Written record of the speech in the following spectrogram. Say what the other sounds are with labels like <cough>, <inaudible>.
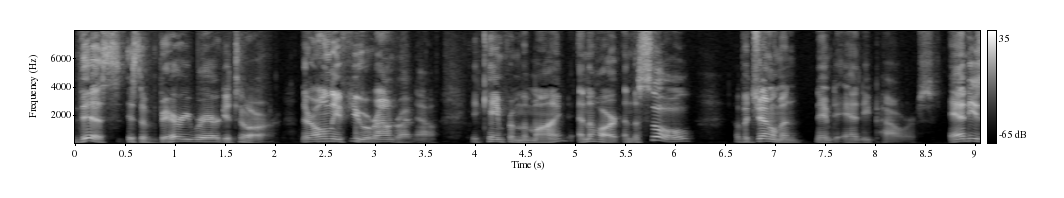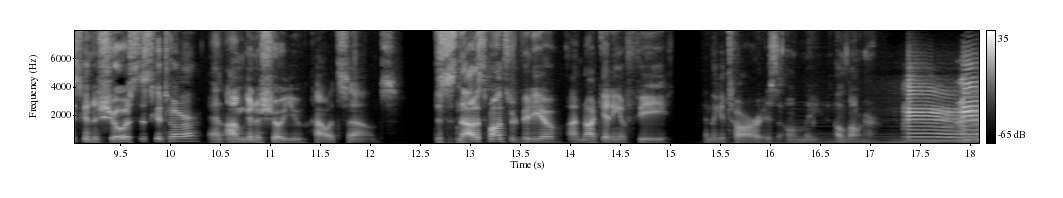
This is a very rare guitar. There are only a few around right now. It came from the mind and the heart and the soul of a gentleman named Andy Powers. Andy is going to show us this guitar, and I'm going to show you how it sounds. This is not a sponsored video. I'm not getting a fee, and the guitar is only a loaner.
